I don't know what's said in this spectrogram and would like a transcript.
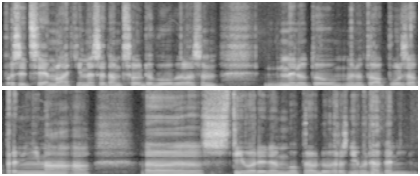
pozici a mlátíme se tam celou dobu, vylezem minutu, minutu a půl za prvníma a uh, z té vody jdem opravdu hrozně unavený. No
